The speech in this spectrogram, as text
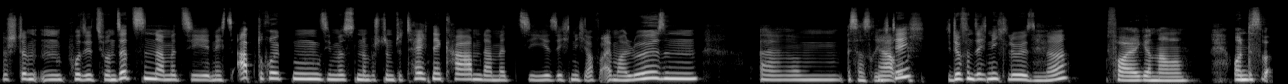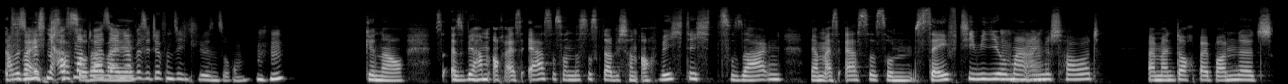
bestimmten Position sitzen, damit sie nichts abdrücken. Sie müssen eine bestimmte Technik haben, damit sie sich nicht auf einmal lösen. Ähm, ist das Ja. richtig? Die dürfen sich nicht lösen, ne? Voll, genau. Und das, das Aber sie müssen krass, aufmachbar sein, aber sie dürfen sich nicht lösen, so rum. Mhm. Genau. Also wir haben auch als erstes, und das ist, glaube ich, schon auch wichtig zu sagen, wir haben als erstes so ein Safety-Video mal Mhm. angeschaut, weil man doch bei Bondage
